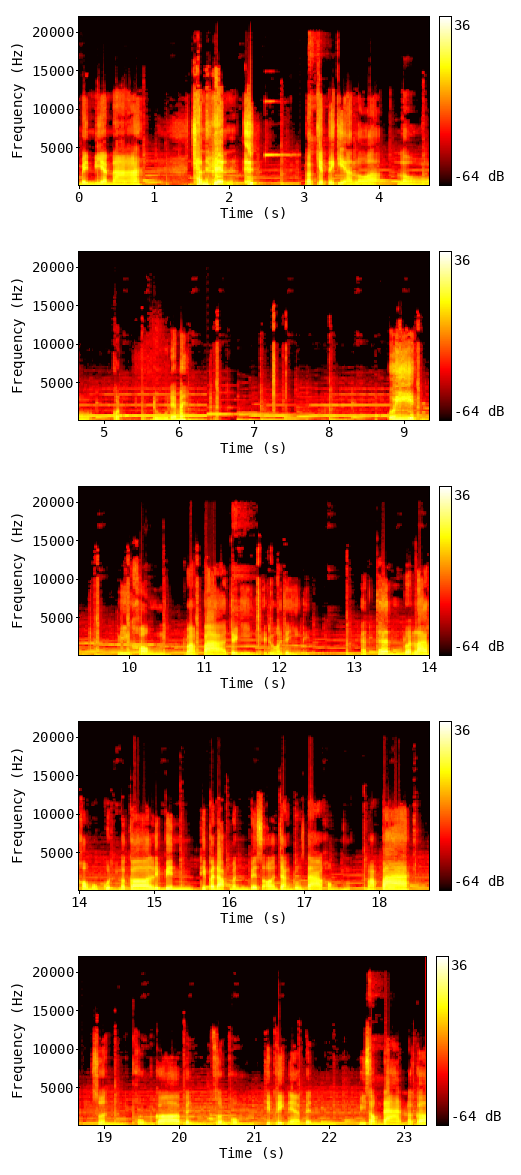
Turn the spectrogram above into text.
ไม่เนียนนะ ฉันเห็นเราเก็บได้กี่อันแล้วอะเรากดดูได้ไหมอุ้ยมีของหมาป่าเจ้าหญิงไอ้ดูของเจ้าหญิงดิแพทเทิร์นลวดลายของมงกุฎแล้วก็ริบบิ้นที่ประดับมันเบสออนจากดวงตาของหมาป่าส่วนผมก็เป็นส่วนผมที่พลิกเนี่ยเป็นมี 2 ด้านแล้วก็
